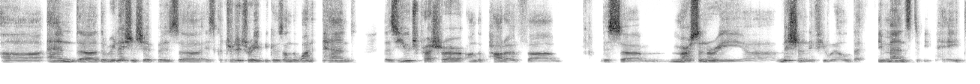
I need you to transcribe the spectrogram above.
Uh, and uh, the relationship is, uh, is contradictory because on the one hand, there's huge pressure on the part of um, this um, mercenary uh, mission, if you will, that demands to be paid.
